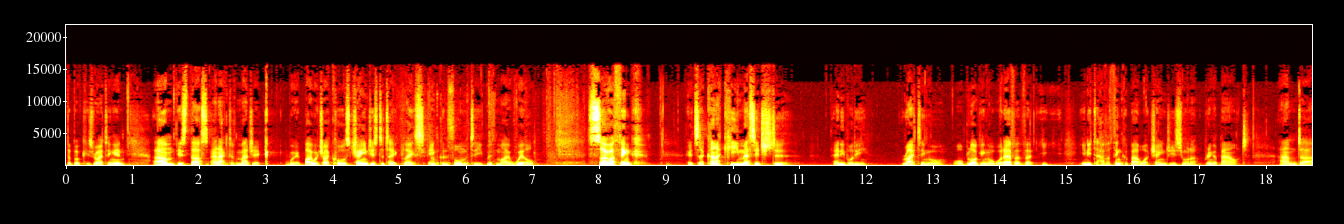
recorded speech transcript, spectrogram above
the book he's writing in um, is thus an act of magic by which I cause changes to take place in conformity with my will. So I think it's a kind of key message to anybody writing or, or blogging or whatever that you, you need to have a think about what changes you want to bring about and uh,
